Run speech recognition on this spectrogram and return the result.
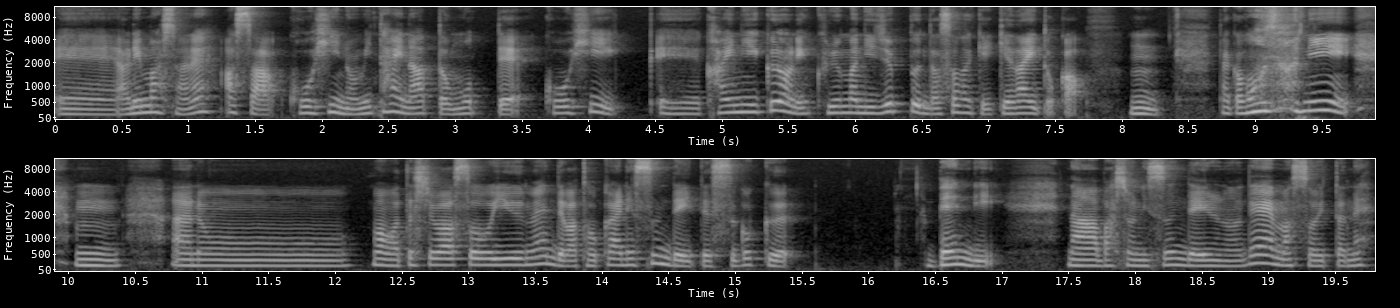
えー、ありましたね朝コーヒー飲みたいなって思ってコーヒー、えー、買いに行くのに車20分出さなきゃいけないとか。うん、なんか本当に、うん。あのー、まあ、私はそういう面では都会に住んでいてすごく便利な場所に住んでいるので、まあ、そういったね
